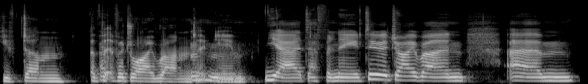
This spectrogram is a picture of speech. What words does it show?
you've done a bit of a dry run, don't you? Yeah, definitely. Do a dry run. Um,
